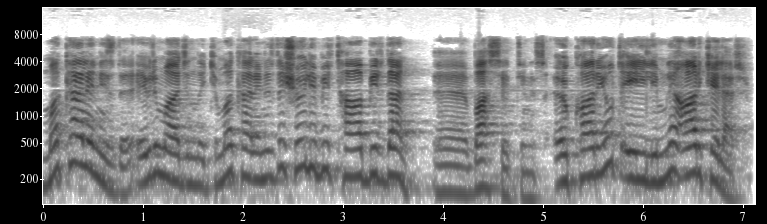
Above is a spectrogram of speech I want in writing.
Makalenizde, evrim ağacındaki makalenizde şöyle bir tabirden e, bahsettiniz. Ökaryot eğilimli arkeler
